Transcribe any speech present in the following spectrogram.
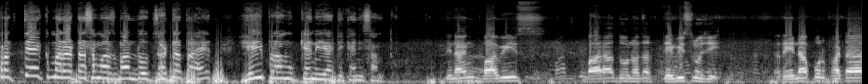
प्रत्येक मराठा समाज बांधव झटत आहेत हेही प्रामुख्याने या ठिकाणी सांगतो. दिनांक बावीस बारा दोन हजार तेवीस रोजी रेणापूर फाटा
